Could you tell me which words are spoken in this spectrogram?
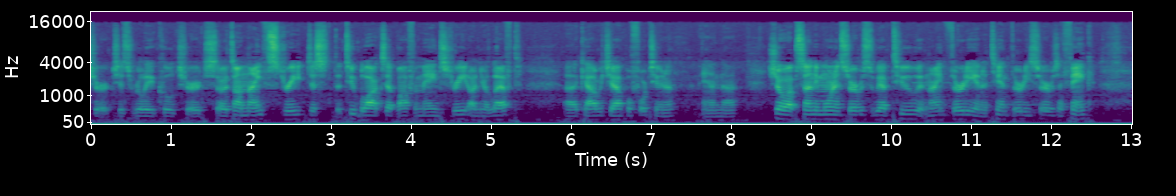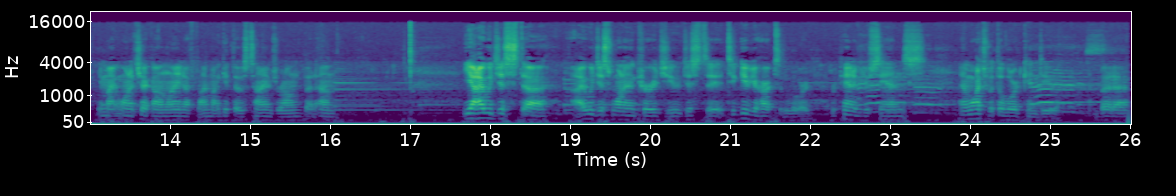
church. It's really a cool church. So it's on 9th Street, just the two blocks up off of Main Street on your left, uh, Calvary Chapel, Fortuna. And uh, show up Sunday morning services. We have two at 9:30 and a 10:30 service. I think you might want to check online. If I might get those times wrong, but um, yeah, I would just uh, I would just want to encourage you just to, to give your heart to the Lord, repent of your sins, and watch what the Lord can do. But uh,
